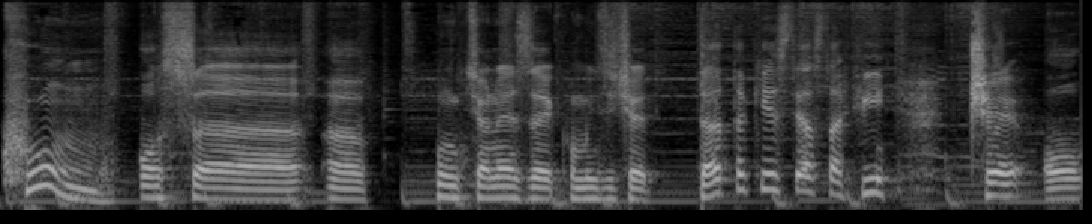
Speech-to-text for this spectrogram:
cum o să uh, funcționeze, cum îi zice, toată chestia asta și ce o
